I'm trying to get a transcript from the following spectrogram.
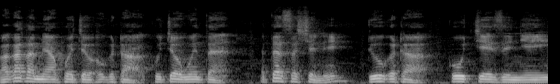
ဘာကတာများဖွဲ့ချုပ်ဥက္ကဋ္ဌကိုကျော်ဝင်းတန့်အသက်18နှစ်ဒုဥက္ကဋ္ဌကိုကျဲစင်ငိမ့်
